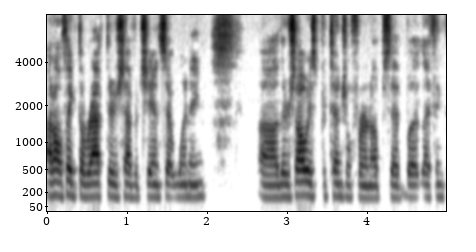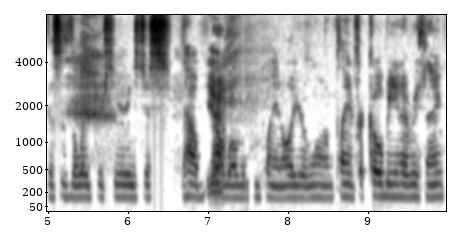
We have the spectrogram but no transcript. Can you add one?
I don't think the Raptors have a chance at winning. Uh, there's always potential for an upset, but I think this is the Lakers series. Just how, Yeah. how well they've been playing all year long, playing for Kobe and everything.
